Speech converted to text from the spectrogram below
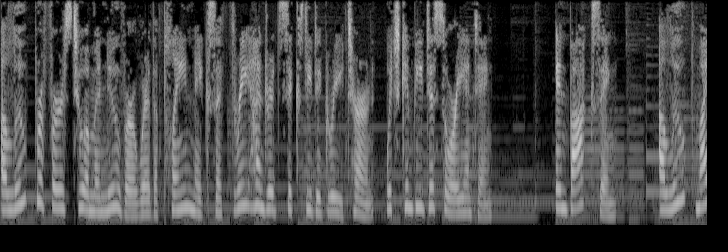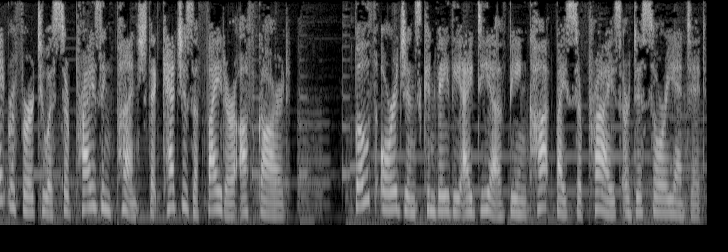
a loop refers to a maneuver where the plane makes a 360-degree turn, which can be disorienting. In boxing, a loop might refer to a surprising punch that catches a fighter off guard. Both origins convey the idea of being caught by surprise or disoriented.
